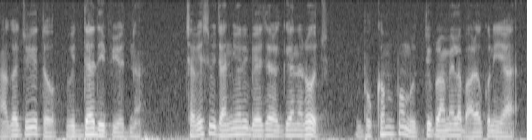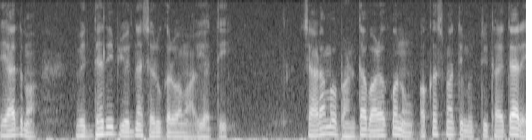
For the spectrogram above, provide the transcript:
આગળ જોઈએ તો વિદ્યાદીપ યોજના. છવ્વીસમી જાન્યુઆરી બે હજાર અગિયારના રોજ ભૂકંપમાં મૃત્યુ પામેલા બાળકોની યાદમાં વિદ્યાદીપ યોજના શરૂ કરવામાં આવી હતી. શાળામાં ભણતા બાળકોનું અકસ્માતથી મૃત્યુ થાય ત્યારે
